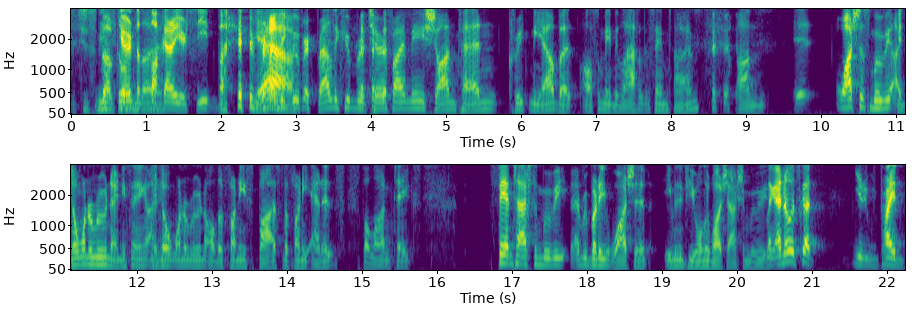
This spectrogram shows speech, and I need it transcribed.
It's just about scared the through fuck out of your seat by Yeah, Bradley Cooper. Bradley Cooper terrified me. Sean Penn creeped me out, but also made me laugh at the same time. Um, it, watch this movie. I don't want to ruin anything. Mm-hmm. I don't want to ruin all the funny spots, the funny edits, the long takes. Fantastic movie. Everybody watch it, even if you only watch action movies. Like I know it's got you probably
